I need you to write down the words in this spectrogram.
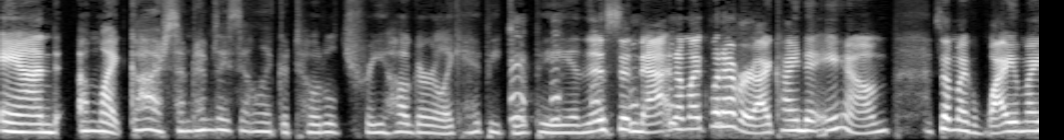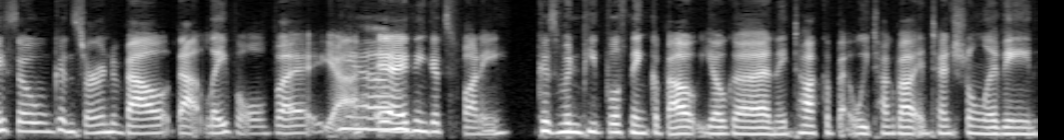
And I'm like, gosh, sometimes I sound like a total tree hugger, like hippy dippy and this and that. And I'm like, whatever, I kind of am. So I'm like, why am I so concerned about that label? But yeah, Yeah. I think it's funny because when people think about yoga and they talk about, we talk about intentional living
